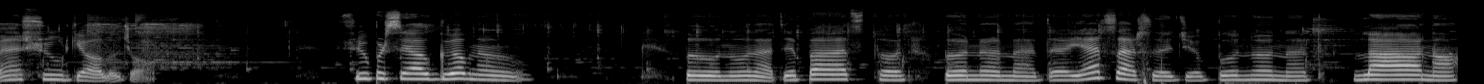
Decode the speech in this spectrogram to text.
Ben sürge alacağım. Supercell Governor. Bunun adı baston. Bunun adı yer sarsıcı. Bunun adı Lana.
